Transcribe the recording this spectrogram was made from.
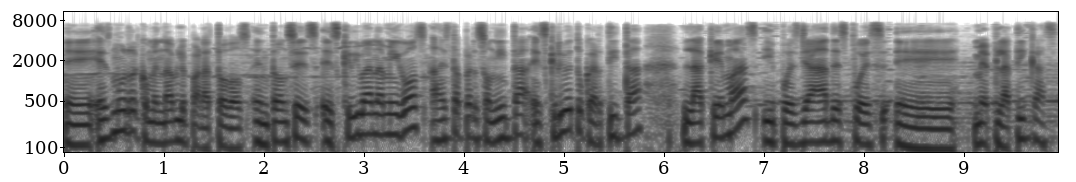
eh, es muy recomendable para todos. Entonces escriban amigos a esta personita, escribe tu cartita, la quemas y pues ya después eh, me platicas,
